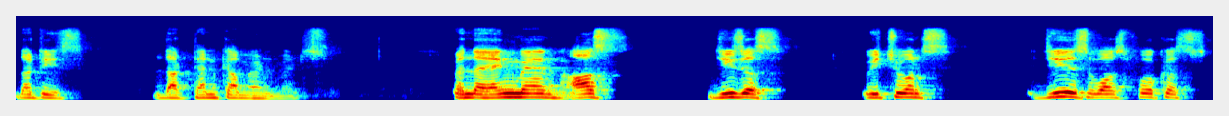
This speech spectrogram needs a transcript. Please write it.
that is, the Ten Commandments. When the young man asked Jesus which ones, Jesus was focused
